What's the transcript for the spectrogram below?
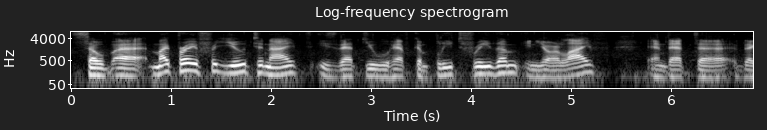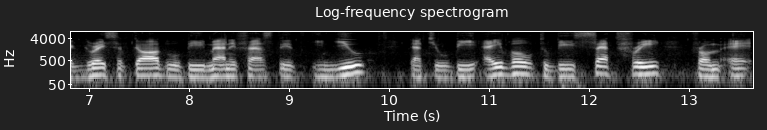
So, uh, my prayer for you tonight is that you will have complete freedom in your life and that uh, the grace of God will be manifested in you, that you'll be able to be set free from a,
